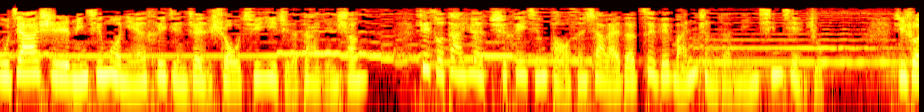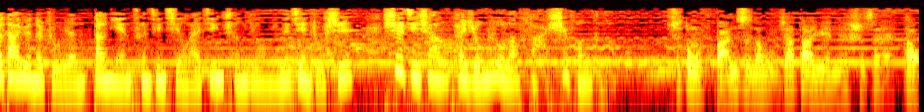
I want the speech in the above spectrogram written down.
武家是明清末年黑井镇首屈一指的大盐商，这座大院是黑井保存下来的最为完整的明清建筑。据说大院的主人当年曾经请来京城有名的建筑师，设计上还融入了法式风格。这栋房子呢，武家大院呢是在道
